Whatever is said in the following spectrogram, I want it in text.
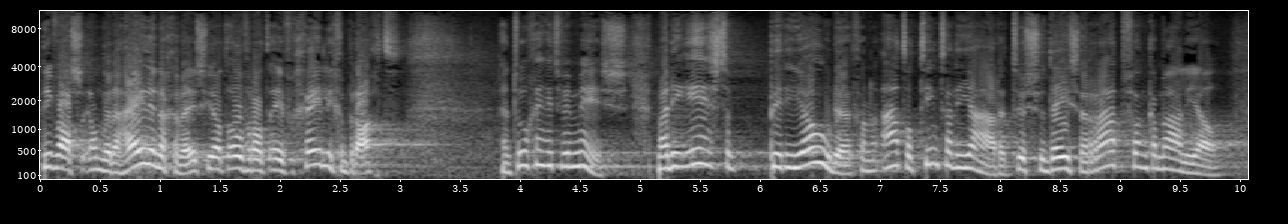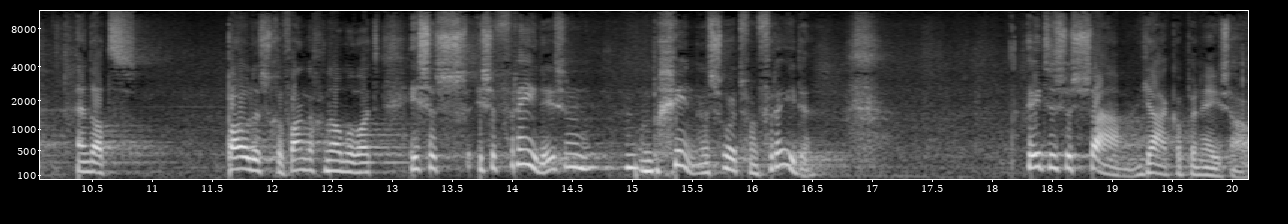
Die was onder de heidenen geweest, die had overal het evangelie gebracht. En toen ging het weer mis. Maar die eerste periode van een aantal tientallen jaren tussen deze raad van Gamaliel en dat Paulus gevangen genomen wordt, is er, is er vrede, is er een, een begin, een soort van vrede. Eten ze samen, Jacob en Esau.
